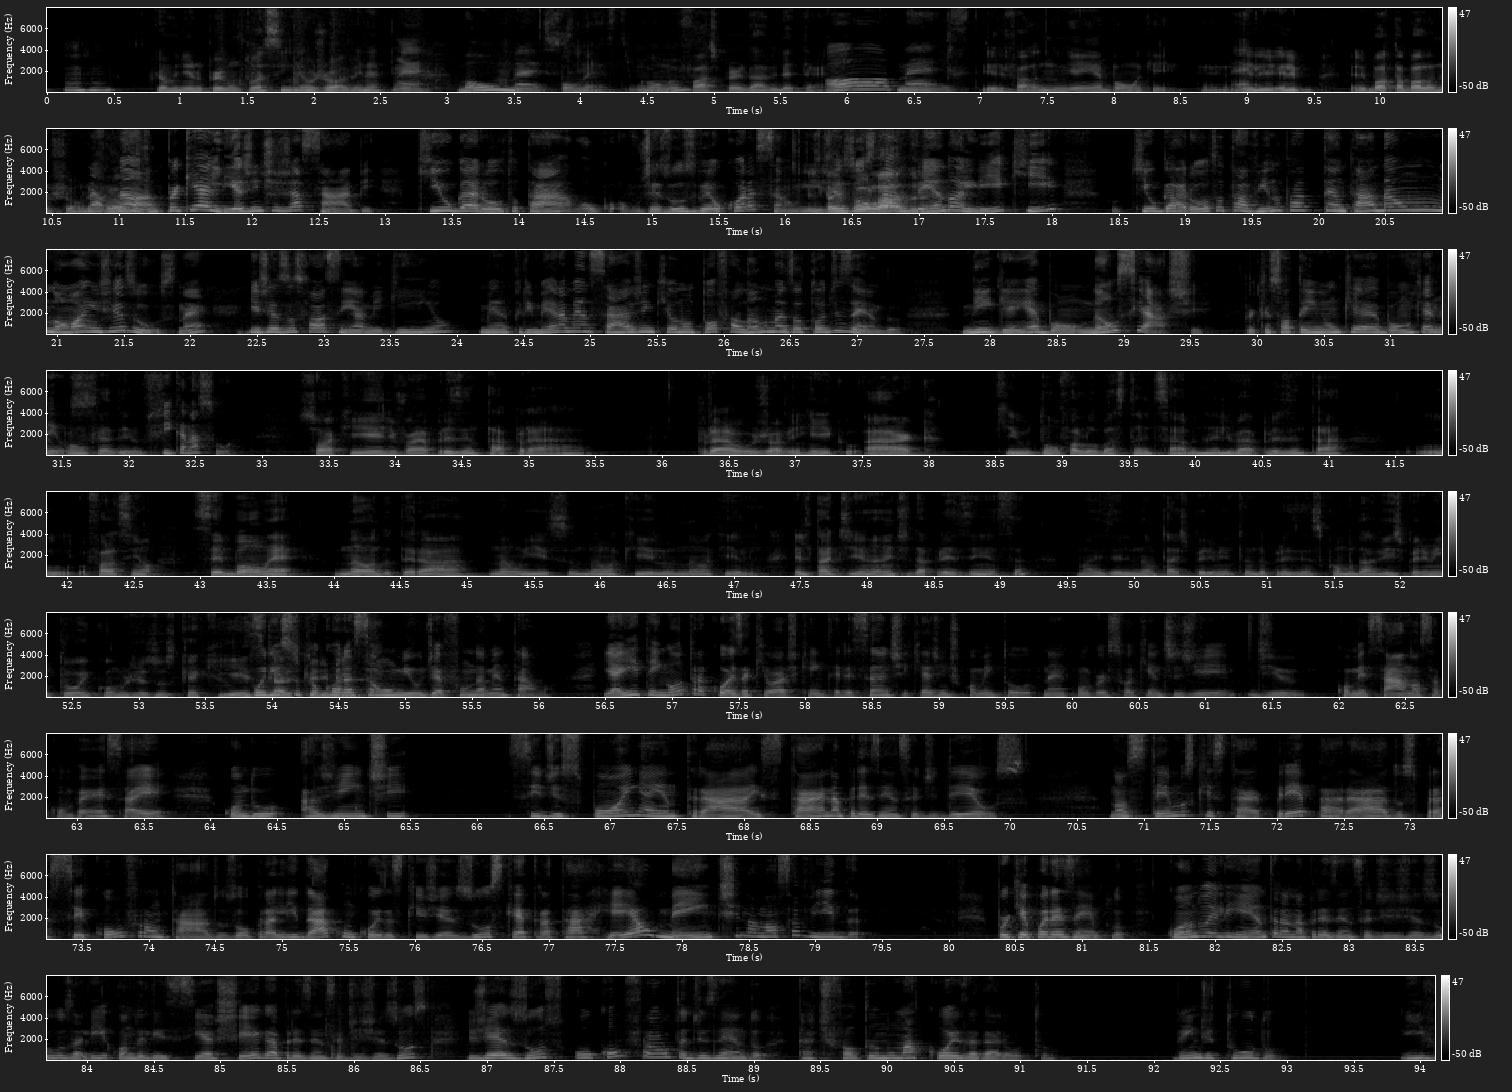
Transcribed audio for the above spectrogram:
porque o menino perguntou assim, né, o jovem, né? É. Bom mestre. Bom mestre, como eu faço para herdar a vida eterna? Ó, mestre. E ele fala, ninguém é bom aqui. Ele, ele, ele bota a bola no chão, né? Não, Fala, "Ó, não, porque ali a gente já sabe que o garoto tá. o- Jesus vê o coração. Ele e tá Jesus empolado, tá né? vendo ali que, que o garoto tá vindo pra tentar dar um nó em Jesus, né? E Jesus fala assim: amiguinho, minha primeira mensagem que eu não tô falando, mas eu tô dizendo: ninguém é bom, não se ache. Porque só tem um que é bom, que, Que é é Deus. bom, que é Deus. Fica na sua. Só que ele vai apresentar para para o jovem rico a arca, que o Tom falou bastante sábado, né? Ele vai apresentar o fala assim, ó, ser bom é não adulterar, não isso, não aquilo, não aquilo. Ele está diante da presença, mas ele não está experimentando a presença como Davi experimentou e como Jesus quer que esse Por isso que o coração humilde é fundamental. E aí tem outra coisa que eu acho que é interessante, que a gente comentou, né, conversou aqui antes de, de começar a nossa conversa, é quando a gente se dispõe a entrar, a estar na presença de Deus, nós temos que estar preparados para ser confrontados ou para lidar com coisas que Jesus quer tratar realmente na nossa vida. Porque, por exemplo, quando ele entra na presença de Jesus ali, quando ele se achega à presença de Jesus, Jesus o confronta, dizendo: Tá te faltando uma coisa, garoto. Vende tudo e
